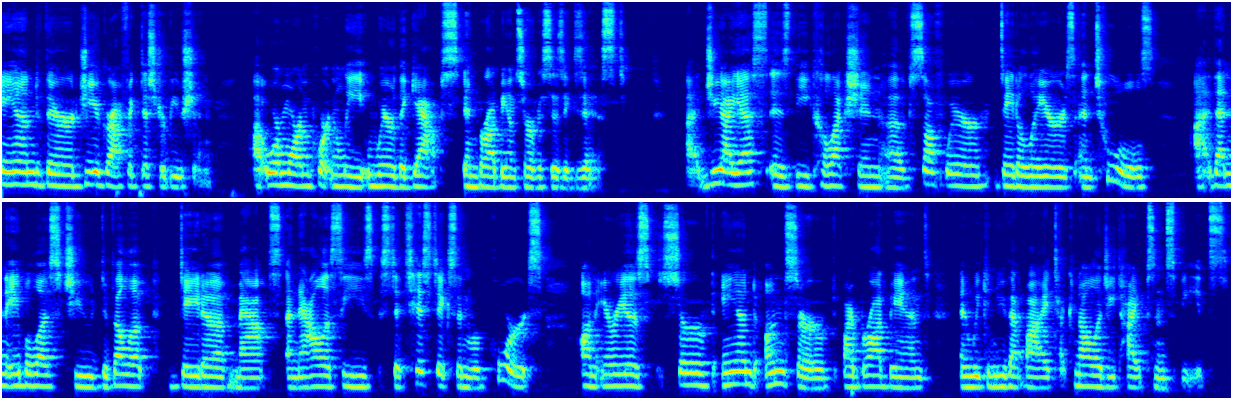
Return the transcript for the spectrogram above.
and their geographic distribution, uh, or more importantly, where the gaps in broadband services exist. Uh, GIS is the collection of software, data layers, and tools uh, that enable us to develop data, maps, analyses, statistics, and reports on areas served and unserved by broadband and we can do that by technology types and speeds.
